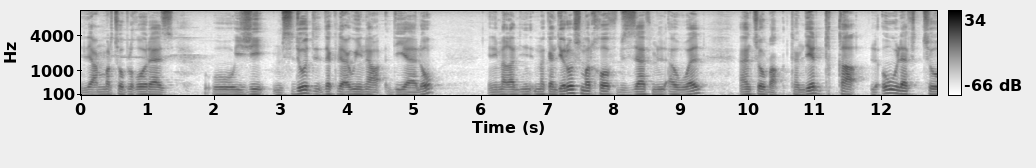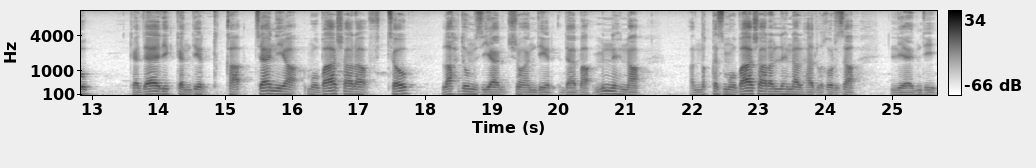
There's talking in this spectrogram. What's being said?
اللي عمرته بالغراز ويجي مسدود داك العوينة ديالو. يعني ما غادي ما كنديروش مرخوف بزاف من الأول. هانتوما كندير الدقه الأولى في الثوب كذلك كندير الدقه الثانية مباشرة في الثوب لاحظوا مزيان شنو غندير دابا من هنا. غنقز مباشرة لهنا لهاد الغرزة اللي عندي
